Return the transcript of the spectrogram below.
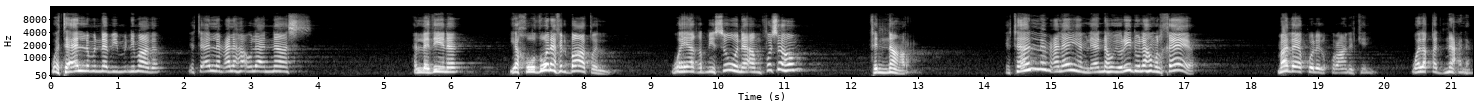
وتألم النبي لماذا؟ يتألم على هؤلاء الناس الذين يخوضون في الباطل ويغمسون أنفسهم في النار. يتألم عليهم لأنه يريد لهم الخير. ماذا يقول القرآن الكريم؟ ولقد نعلم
